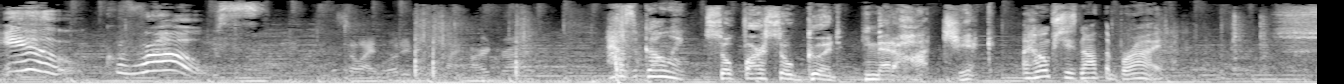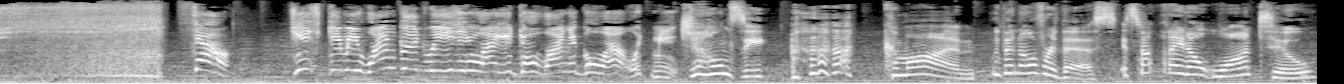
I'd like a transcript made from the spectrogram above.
Ew, gross. So I loaded it my hard drive. How's it going? So far, so good. He met a hot chick. I hope she's not the bride. Good reason why you don't want to go out with me. Jonesy, come on. We've been over this. It's not that I don't want to.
